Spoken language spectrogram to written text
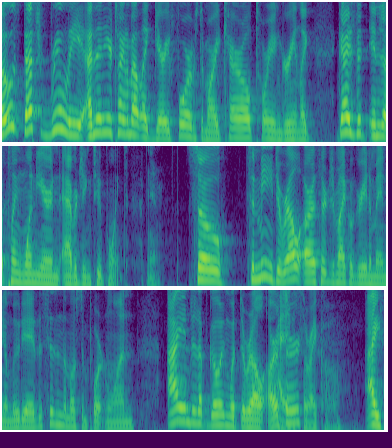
Those that's really, and then you're talking about like Gary Forbes, DeMarre Carroll, Taurean Green, like guys that ended up playing one year and averaging two points. Yeah. So to me, Darrell Arthur, JaMychal Green, Emmanuel Mudiay, this isn't the most important one. I ended up going with Darrell I think Arthur. it's the right call. I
